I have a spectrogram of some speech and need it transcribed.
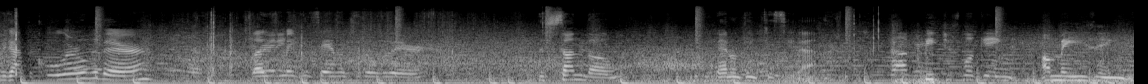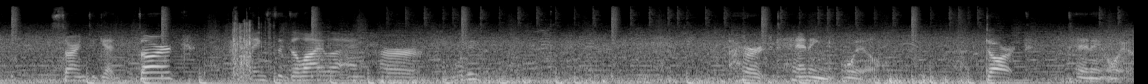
We got the cooler over there. Leslie's making sandwiches over there. The sun though, I don't think you see that. The beach is looking amazing. Starting to get dark thanks to Delilah and her, what is it? Her tanning oil. Dark tanning oil.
